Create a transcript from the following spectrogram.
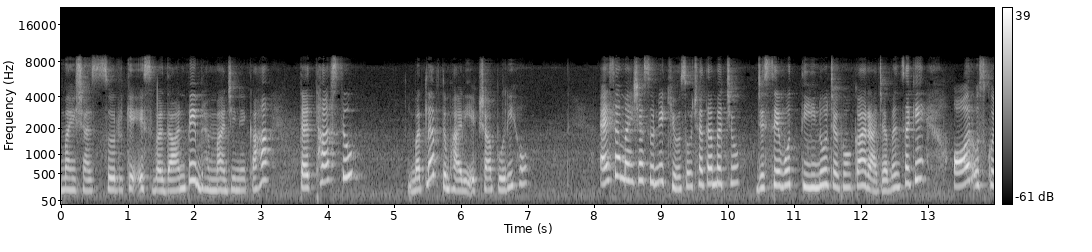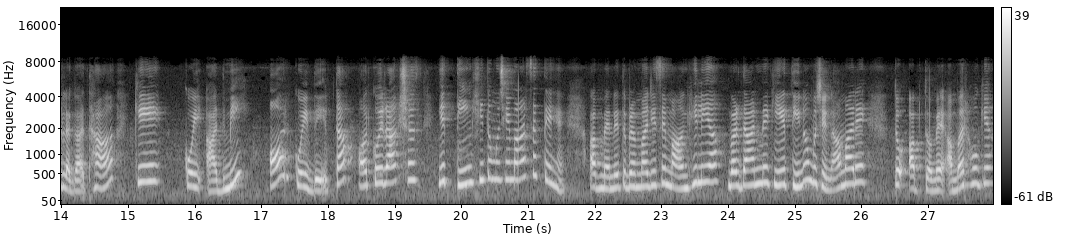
महिषासुर के इस वरदान पे ब्रह्मा जी ने कहा, तथास्तु मतलब तुम्हारी इच्छा पूरी हो। ऐसा महिषासुर ने क्यों सोचा था बच्चों, जिससे वो तीनों जगहों का राजा बन सके और उसको लगा था कि कोई आदमी और कोई देवता और कोई राक्षस, ये तीन ही तो मुझे मार सकते हैं। अब मैंने तो ब्रह्मा जी से मांग ही लिया, वरदान में कि ये तीनों मुझे ना मारे तो अब तो मैं अमर हो गया।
